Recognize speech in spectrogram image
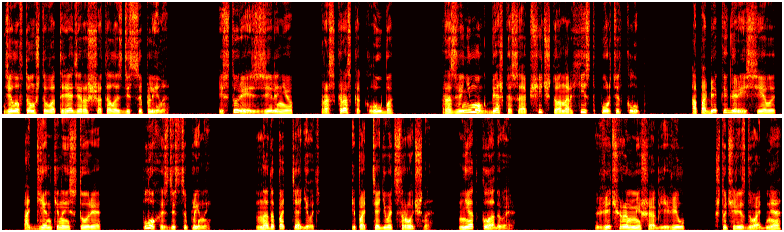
Дело в том, что в отряде расшаталась дисциплина. История с зеленью, раскраска клуба. Разве не мог Бяшка сообщить, что анархист портит клуб? А побег Игоря и Севы, а Генкина история. Плохо с дисциплиной. Надо подтягивать. И подтягивать срочно, не откладывая. Вечером Миша объявил, что через два дня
